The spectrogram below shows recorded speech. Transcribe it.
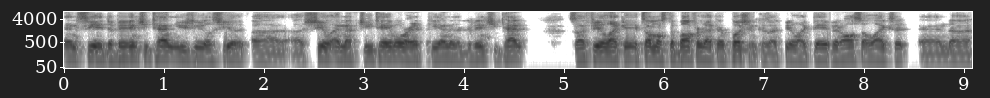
and see a Da Vinci tent, usually you'll see a, a, Scheel MFG table right at the end of the Da Vinci tent. So I feel like it's almost a buffer that they're pushing because I feel like David also likes it. And, uh,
